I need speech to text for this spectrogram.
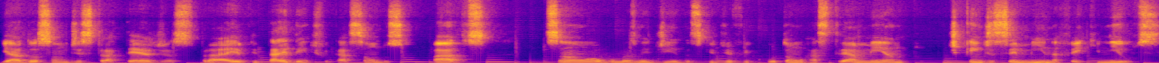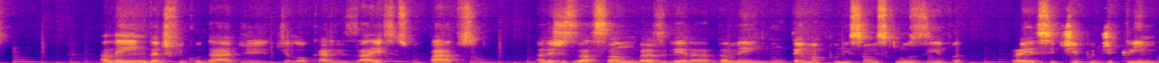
e a adoção de estratégias para evitar a identificação dos culpados são algumas medidas que dificultam o rastreamento de quem dissemina fake news. Além da dificuldade de localizar esses culpados, a legislação brasileira também não tem uma punição exclusiva para esse tipo de crime.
